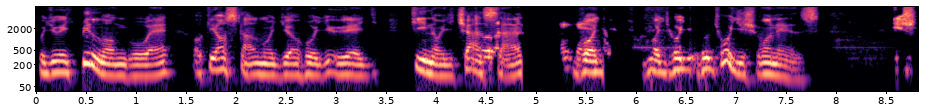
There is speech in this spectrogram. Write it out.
hogy ő egy pillangó-e, aki azt álmodja, hogy ő egy kínai császár, vagy, vagy hogy, hogy hogy is van ez. És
